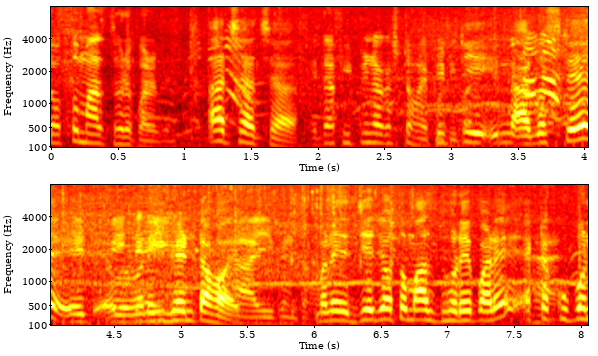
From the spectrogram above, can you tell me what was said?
যত মাছ ধরে পারবেন আচ্ছা আচ্ছা। এটা ফিফটিন আগস্টে হয় ফিফটি আগস্টে মানে ইভেন্টটা হয়। হ্যাঁ মানে যে যত মাছ ধরে পারে একটা হ্যাঁ। কুপন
